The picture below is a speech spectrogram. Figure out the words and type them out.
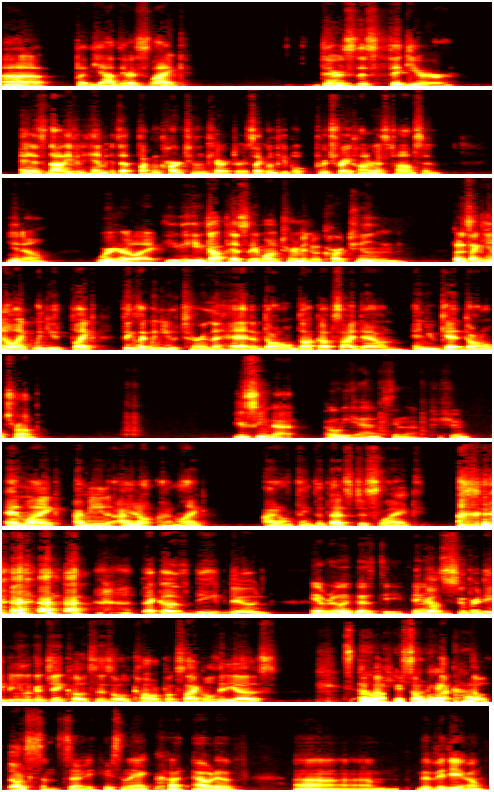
Uh, but yeah, there's like there's this figure, and it's not even him. It's a fucking cartoon character. It's like when people portray Hunter S. Thompson, you know, where you're like he, he got pissed. They want to turn him into a cartoon, but it's like you know, like when you like things like when you turn the head of Donald Duck upside down and you get Donald Trump. You've seen that. Oh yeah, I've seen that for sure. And like, I mean, I don't, I'm like, I don't think that that's just like, that goes deep, dude. It really goes deep. It goes super deep. And you look at Jake Kotze's old comic book cycle videos. Oh, here's something I Donald cut. Duck. Here's some. Sorry. Here's something I cut out of um, the video.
